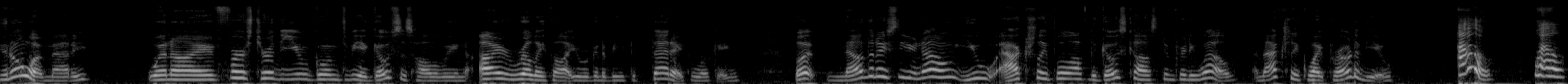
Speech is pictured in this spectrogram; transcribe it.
You know what, Maddie? When I first heard that you were going to be a ghost this Halloween, I really thought you were going to be pathetic looking. But now that I see you now, you actually pull off the ghost costume pretty well. I'm actually quite proud of you. Oh, well,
